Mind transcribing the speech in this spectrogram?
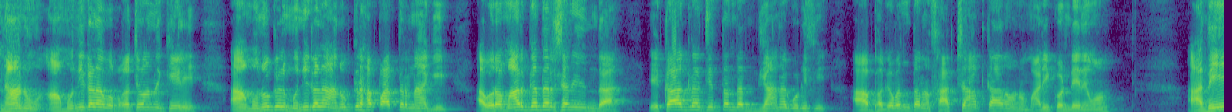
ನಾನು ಆ ಮುನಿಗಳ ಪ್ರವಚನವನ್ನು ಕೇಳಿ, ಆ ಮುನುಗಳ ಮುನಿಗಳ ಅನುಗ್ರಹ ಪಾತ್ರನಾಗಿ ಅವರ ಮಾರ್ಗದರ್ಶನದಿಂದ ಏಕಾಗ್ರ ಚಿತ್ತದ ಧ್ಯಾನಗೊಳಿಸಿ ಆ ಭಗವಂತನ ಸಾಕ್ಷಾತ್ಕಾರವನ್ನು ಮಾಡಿಕೊಂಡೇನೇವೋ ಅದೇ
